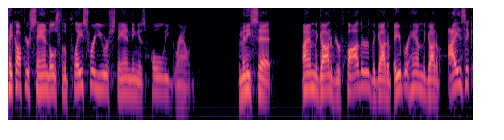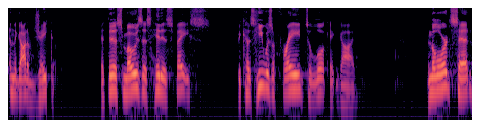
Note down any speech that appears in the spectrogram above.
Take off your sandals, for the place where you are standing is holy ground. And then he said, I am the God of your father, the God of Abraham, the God of Isaac, and the God of Jacob. At this, Moses hid his face because he was afraid to look at God. And the Lord said,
